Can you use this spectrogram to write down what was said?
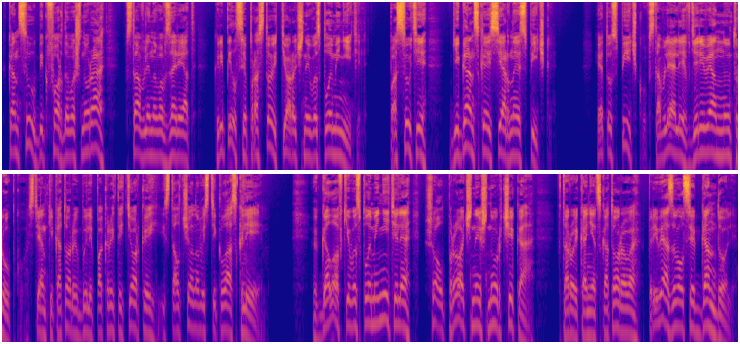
К концу Бигфордова шнура, вставленного в заряд, — крепился простой терочный воспламенитель. По сути, гигантская серная спичка. Эту спичку вставляли в деревянную трубку, стенки которой были покрыты теркой из толченого стекла с клеем. К головке воспламенителя шел прочный шнур чека, второй конец которого привязывался к гондоле.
